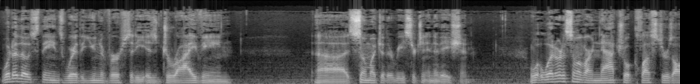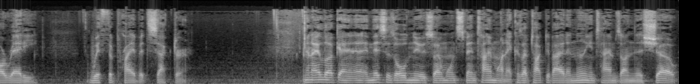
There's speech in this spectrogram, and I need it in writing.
What are those things where the university is driving uh, so much of the research and innovation? What, what are some of our natural clusters already with the private sector? And I look, and, and, this is old news, so I won't spend time on it because I've talked about it a million times on this show.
